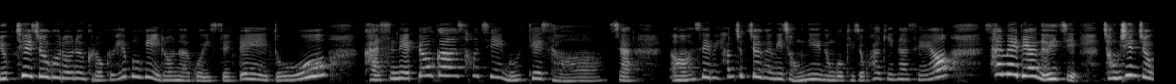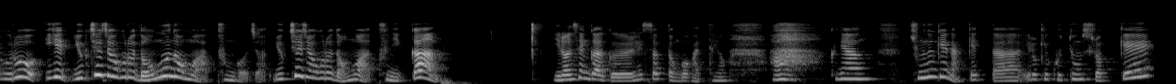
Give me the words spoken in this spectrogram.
육체적으로는 그렇게 회복이 일어나고 있을 때에도 가슴에 뼈가 서지 못해서 자 어, 선생님이 함축적 의미 정리해 놓은 거 계속 확인하세요. 삶에 대한 의지, 정신적으로 이게 육체적으로 너무너무 아픈 거죠. 육체적으로 너무 아프니까 이런 생각을 했었던 것 같아요. 아, 그냥 죽는 게 낫겠다. 이렇게 고통스럽게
